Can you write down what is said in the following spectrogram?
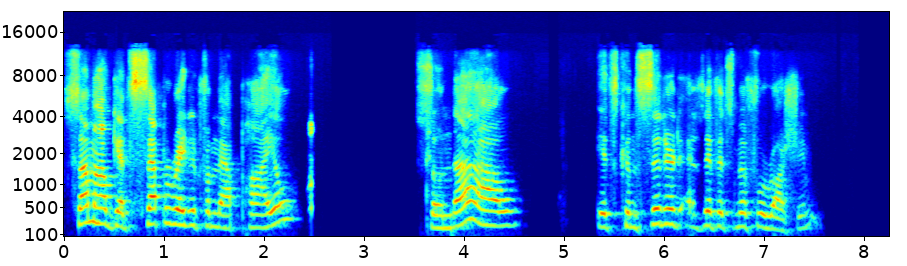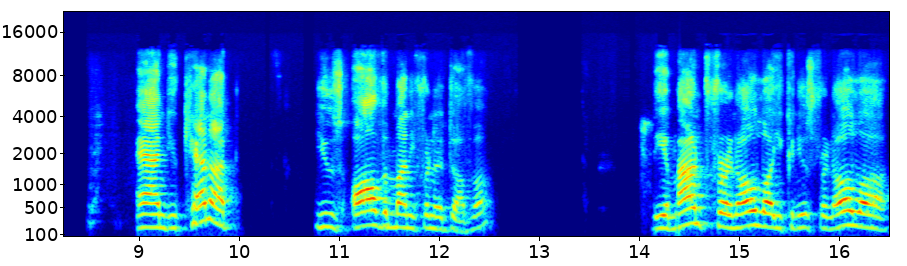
somehow gets separated from that pile. So now it's considered as if it's mifurashim, and you cannot use all the money for nadava. The amount for an ola you can use for an ola.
